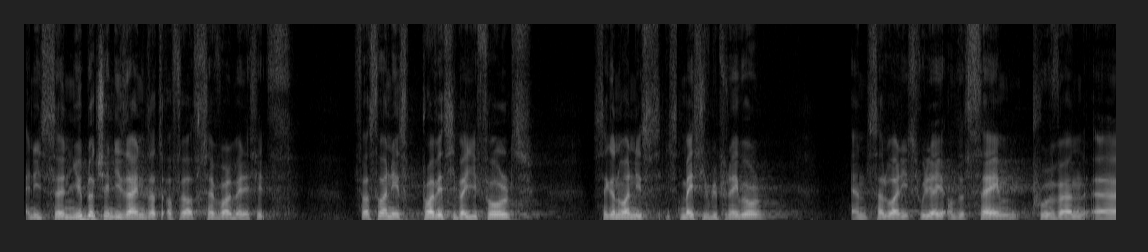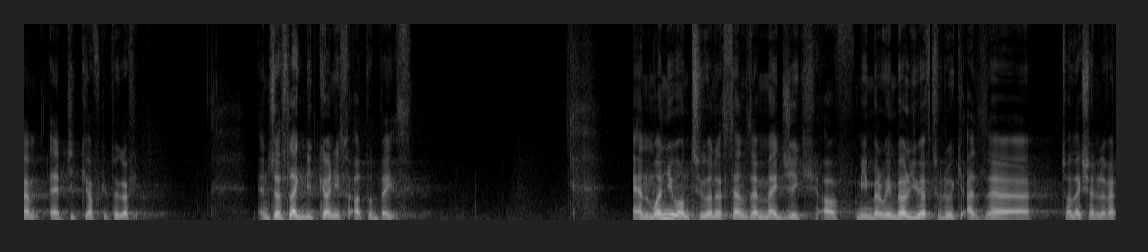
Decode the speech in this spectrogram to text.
And it's a new blockchain design that offers several benefits. First one is privacy by default. Second one is, is massively prunable. And third one is really on the same proven um, elliptic curve cryptography. And just like Bitcoin is output-based, and when you want to understand the magic of Mimblewimble, you have to look at the transaction level.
